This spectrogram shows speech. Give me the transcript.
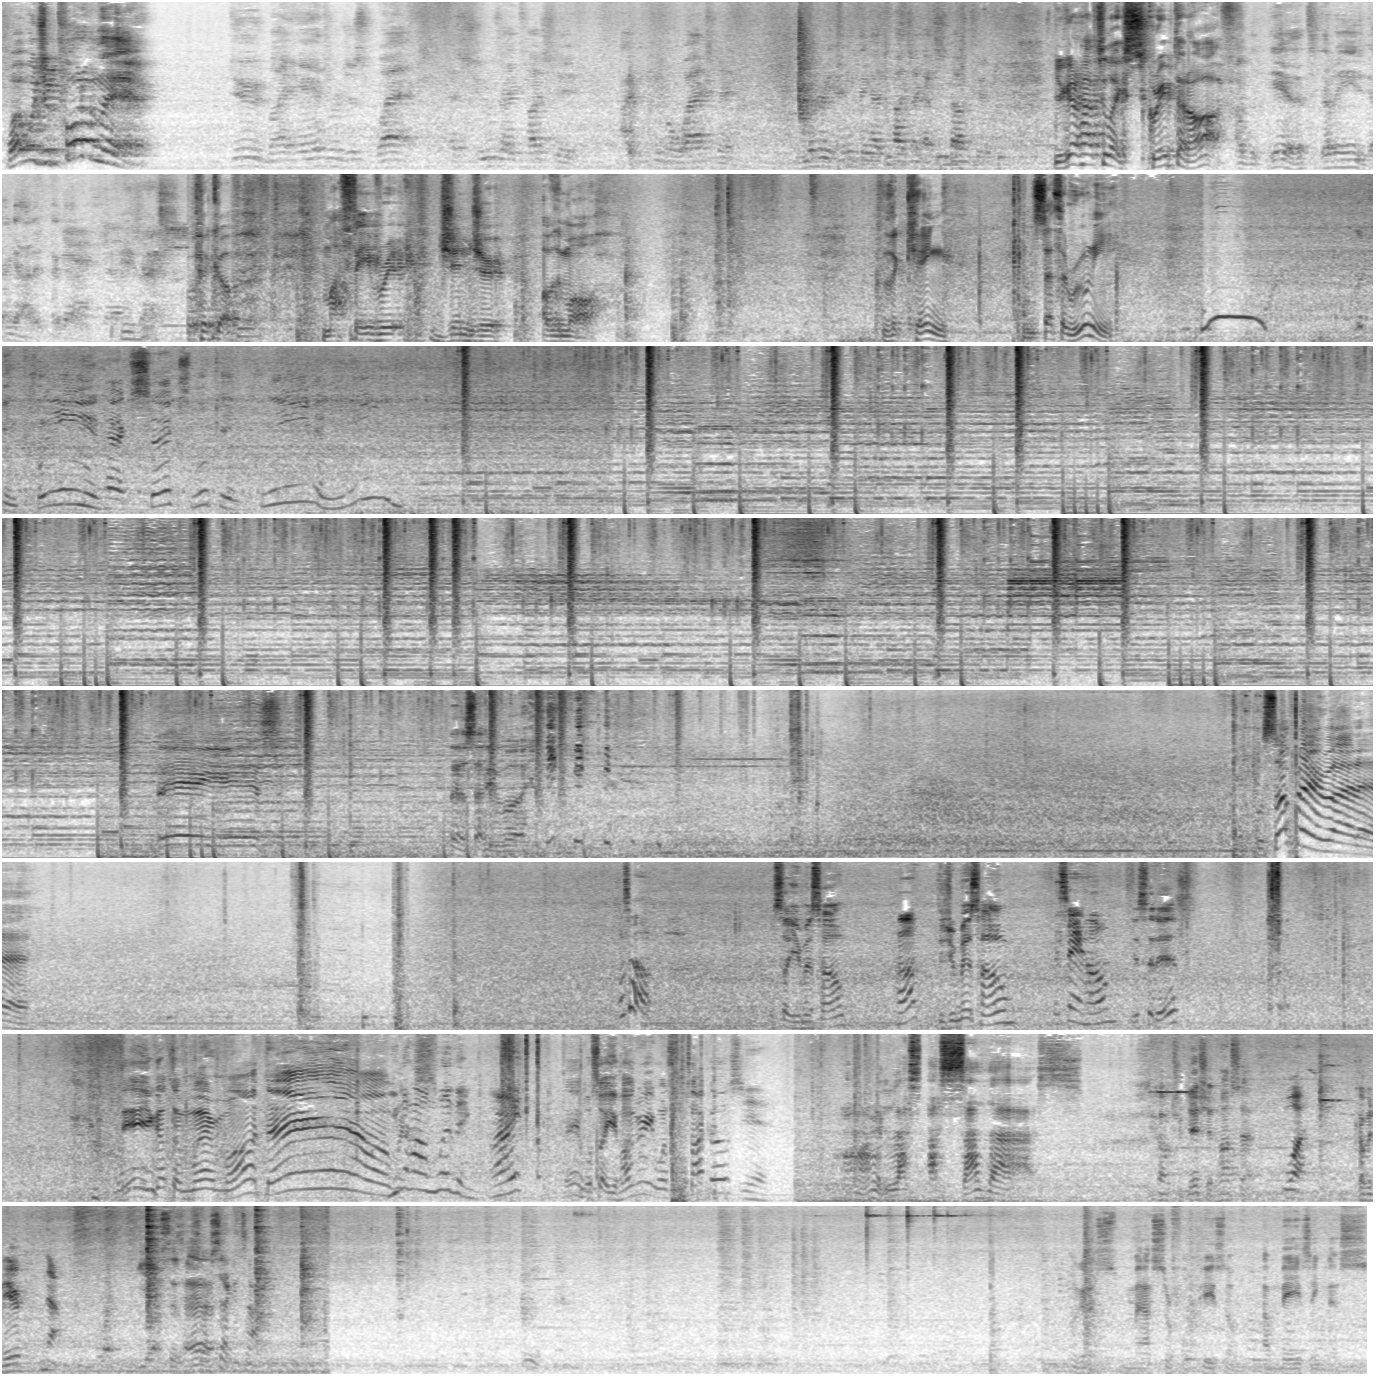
Why would you put them there? Dude, my hands were just waxed. As soon as I touched it, I became a wax man. Literally anything I touched, I got stuck to. You're gonna have to like scrape that off. Yeah, that's that'll be easy. I got it. I got it. Pick up my favorite ginger of them all. The king, Seth Rooney. Looking clean, heck six, looking clean and mean. So you miss home? Huh? Did you miss home? This ain't home. Yes, it is. Damn, you got the marmot. Damn. You know how I'm living, alright? Damn, what's up? You hungry? You want some tacos? Yeah. Alright, las asadas. become tradition, huh, Seth? What? Coming here? No. Yes, it It's our has. second time. Look at this masterful piece of amazingness.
